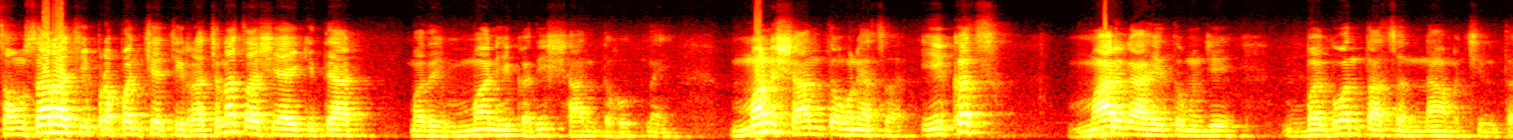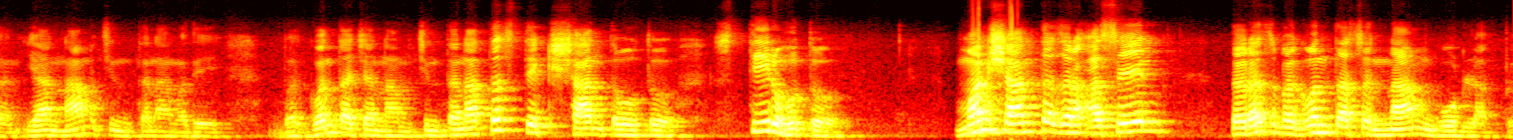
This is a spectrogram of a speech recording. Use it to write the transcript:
संसाराची प्रपंचाची रचनाच अशी आहे की त्यामध्ये मन हे कधी शांत होत नाही. मन शांत होण्याचा एकच मार्ग आहे तो म्हणजे भगवंताचं नामचिंतन. या नामचिंतनामध्ये भगवंताच्या नामचिंतनातच ते शांत होतं स्थिर होतं. मन शांत जर असेल तरच भगवंताचं नाम गोड लागतं.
